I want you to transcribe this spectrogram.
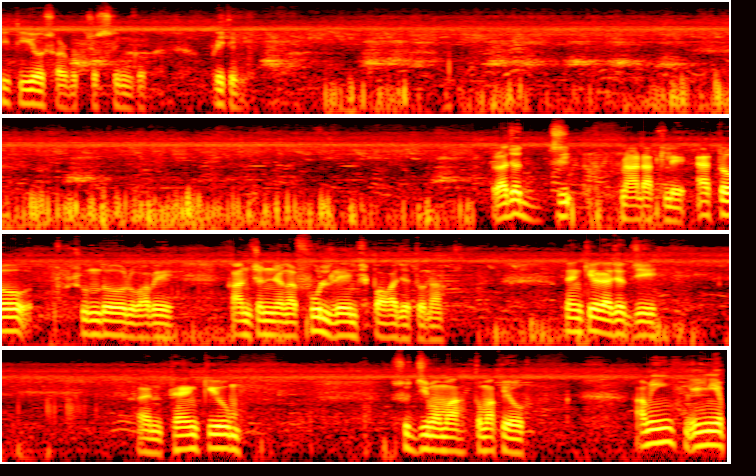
তৃতীয় সর্বোচ্চ শৃঙ্গ, পৃথিবী। রজতজি না ডাকলে এত সুন্দরভাবে কাঞ্চনজঙ্ঘার ফুল রেঞ্জ পাওয়া যেত না। Thank you Rajatji and thank you সূর্যি মামা, তোমাকেও। আমি এই নিয়ে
